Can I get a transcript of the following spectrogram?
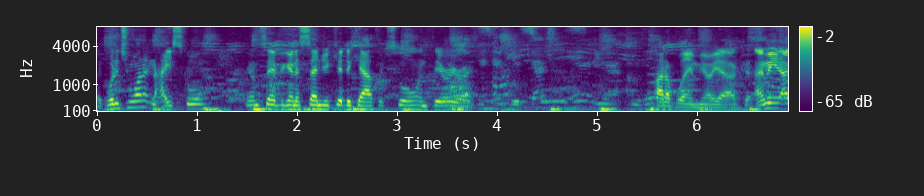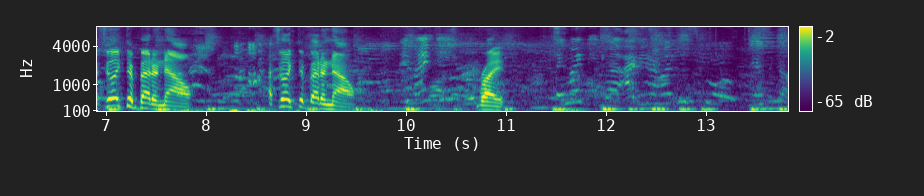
Like, wouldn't you want it in high school? You know what I'm saying? If you're gonna send your kid to Catholic school, in theory, right? I don't blame you. Yeah. Okay. I mean, I feel like they're better now. I feel like they're better now. They might be. Right. They might be, but I mean, I went to school years ago.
